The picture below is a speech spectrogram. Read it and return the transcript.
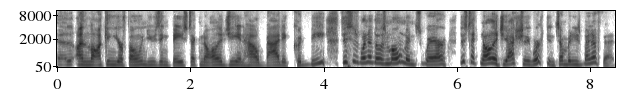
uh, unlocking your phone using base technology and how bad it could be, this is one of those moments where this technology actually worked in somebody's benefit.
